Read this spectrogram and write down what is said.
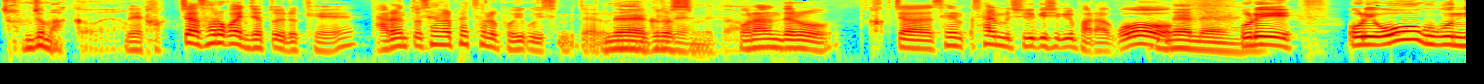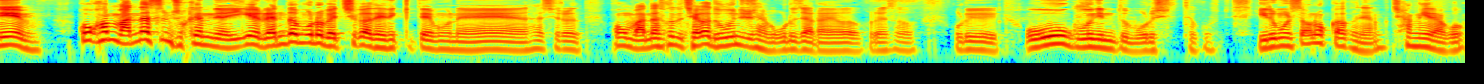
점점 아까워요. 네, 각자 서로가 이제 또 이렇게 다른 또 생활 패턴을 보이고 있습니다. 여러분. 네, 그렇습니다. 원하는 대로 각자 세- 삶을 즐기시길 바라고. 네네. 우리 우리 5599님 꼭 한번 만났으면 좋겠네요. 이게 랜덤으로 매치가 되기 때문에 사실은 꼭 만나서 근데 제가 누군지 잘 모르잖아요. 그래서 우리 5599님도 모르실 테고 이름을 써놓을까 그냥 창이라고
